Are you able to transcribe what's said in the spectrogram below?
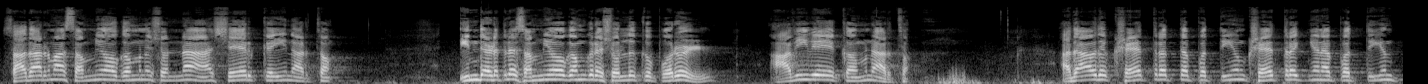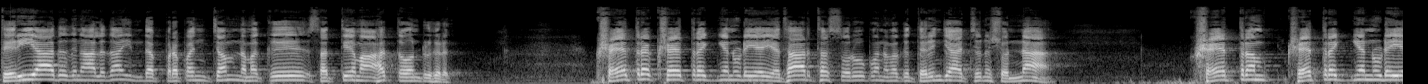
சாதாரணமாக சம்யோகம்னு சொன்னால் சேர்க்கைன்னு அர்த்தம். இந்த இடத்துல சம்யோகம்ங்கிற சொல்லுக்கு பொருள் அவிவேகம்னு அர்த்தம். அதாவது க்ஷேத்திரத்தை பற்றியும் க்ஷேத்திரஜனை பற்றியும் தெரியாததுனால தான் இந்த பிரபஞ்சம் நமக்கு சத்தியமாக தோன்றுகிறது. க்ஷேத்திர க்ஷேத்திரஜனுடைய யதார்த்த ஸ்வரூபம் நமக்கு தெரிஞ்சாச்சுன்னு சொன்னால் க்ஷேத்திரம் க்ஷேத்திரஜனுடைய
